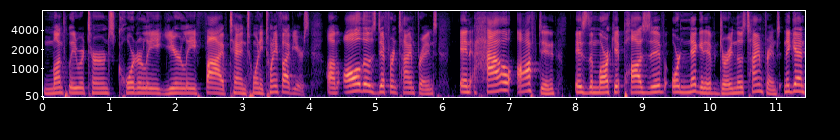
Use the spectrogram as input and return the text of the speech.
monthly returns, quarterly, yearly, 5, 10, 20, 25 years. Um, all those different time frames and how often is the market positive or negative during those timeframes? And again,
